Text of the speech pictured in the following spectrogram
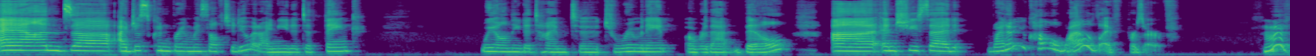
And uh, I just couldn't bring myself to do it. I needed to think. We all needed time to, to ruminate over that bill. Uh, and she said, why don't you call a wildlife preserve? Hmm.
